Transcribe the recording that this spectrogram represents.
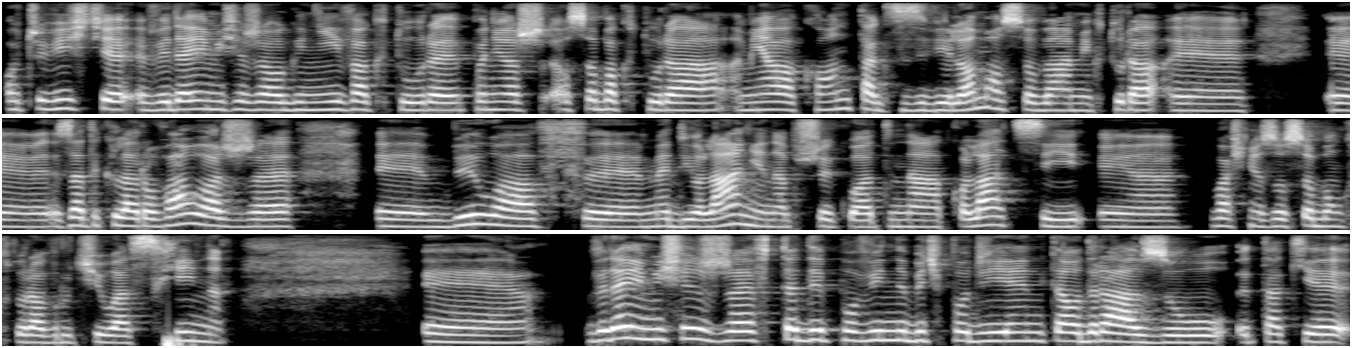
oczywiście wydaje mi się, że ogniwa, które, ponieważ osoba, która miała kontakt z wieloma osobami, która e, e, zadeklarowała, że e, była w Mediolanie na przykład na kolacji właśnie z osobą, która wróciła z Chin, Wydaje mi się, że wtedy powinny być podjęte od razu takie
